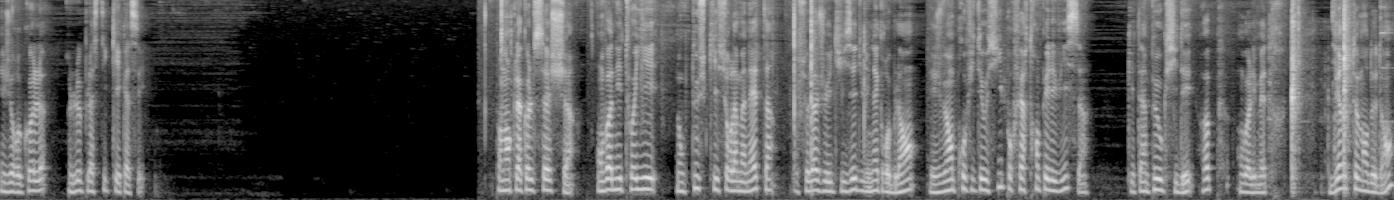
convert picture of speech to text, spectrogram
et je recolle le plastique qui est cassé. Pendant que la colle sèche, on va nettoyer donc tout ce qui est sur la manette. Pour cela, je vais utiliser du vinaigre blanc et je vais en profiter aussi pour faire tremper les vis qui est un peu oxydées. Hop, on va les mettre directement dedans.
